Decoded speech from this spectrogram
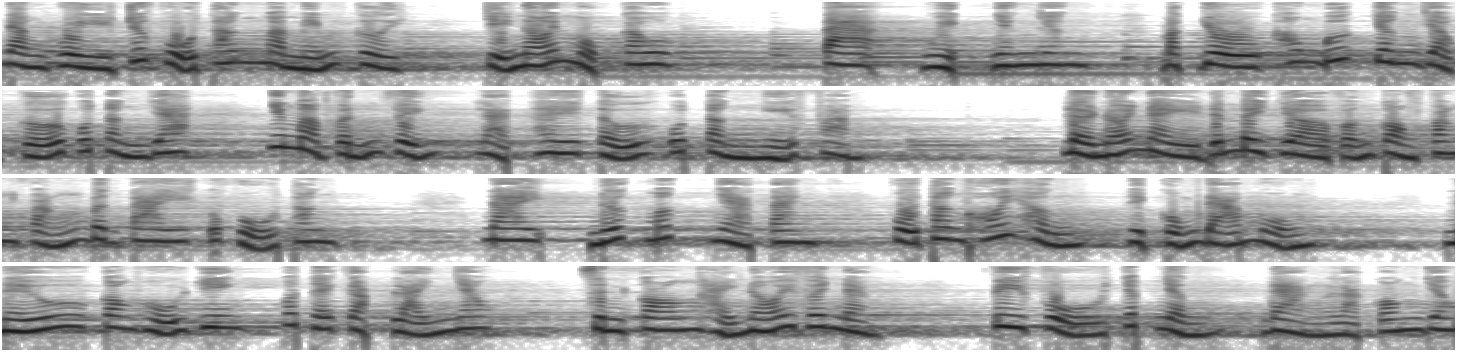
nàng quỳ trước phụ thân mà mỉm cười, chỉ nói một câu: "Ta, Nguyệt Nhân Nhân, mặc dù không bước chân vào cửa của Tần gia, nhưng mà vĩnh viễn là thê tử của Tần Nghĩa Phàm." Lời nói này đến bây giờ vẫn còn văng vẳng bên tai của phụ thân. Nay nước mất nhà tan, phụ thân hối hận thì cũng đã muộn. Nếu con hữu duyên có thể gặp lại nhau, xin con hãy nói với nàng, vi phụ chấp nhận nàng là con dâu.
